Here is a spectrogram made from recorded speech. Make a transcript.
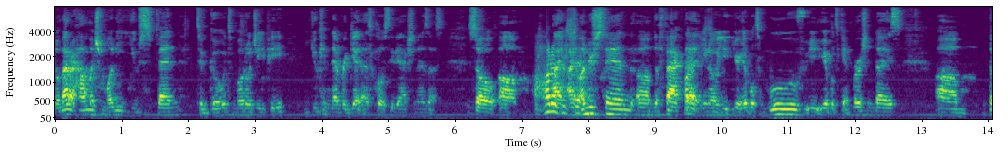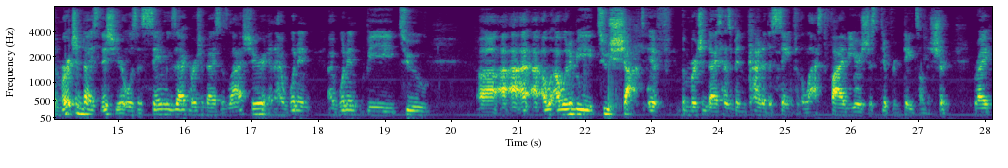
no matter how much money you spend to go to MotoGP, you can never get as close to the action as us. So um, I, I understand um, the fact that you know you, you're able to move, you- you're able to get merchandise. Um, the merchandise this year was the same exact merchandise as last year, and I wouldn't I wouldn't be too uh, I, I, I, I wouldn't be too shocked if the merchandise has been kind of the same for the last five years, just different dates on the shirt, right?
